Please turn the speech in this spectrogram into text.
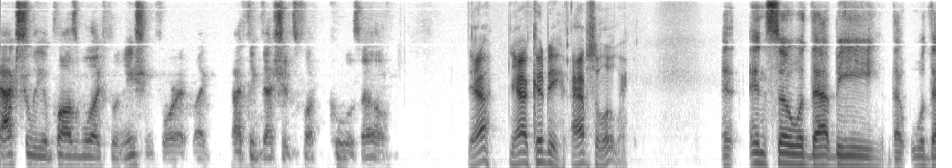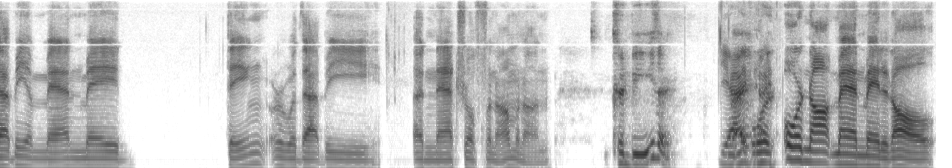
Actually, a plausible explanation for it. Like, I think that shit's fucking cool as hell. Yeah, yeah, it could be absolutely. And, and so would that be that would that be a man-made thing or would that be a natural phenomenon Could be either. Yeah, Right. I- or or not man-made at all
